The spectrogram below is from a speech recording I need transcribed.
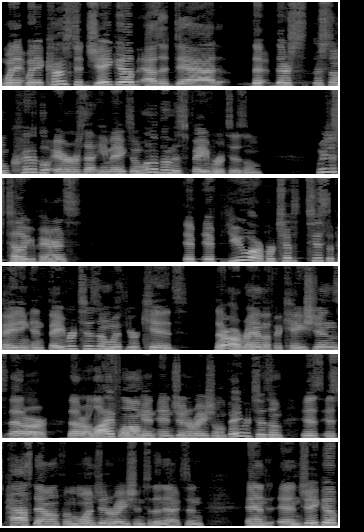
When it, when it comes to Jacob as a dad, there's, there's some critical errors that he makes, and one of them is favoritism. Let me just tell you, parents, if, if you are participating in favoritism with your kids, there are ramifications that are that are lifelong and, and generational. And favoritism is, is passed down from one generation to the next. And, and, and Jacob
